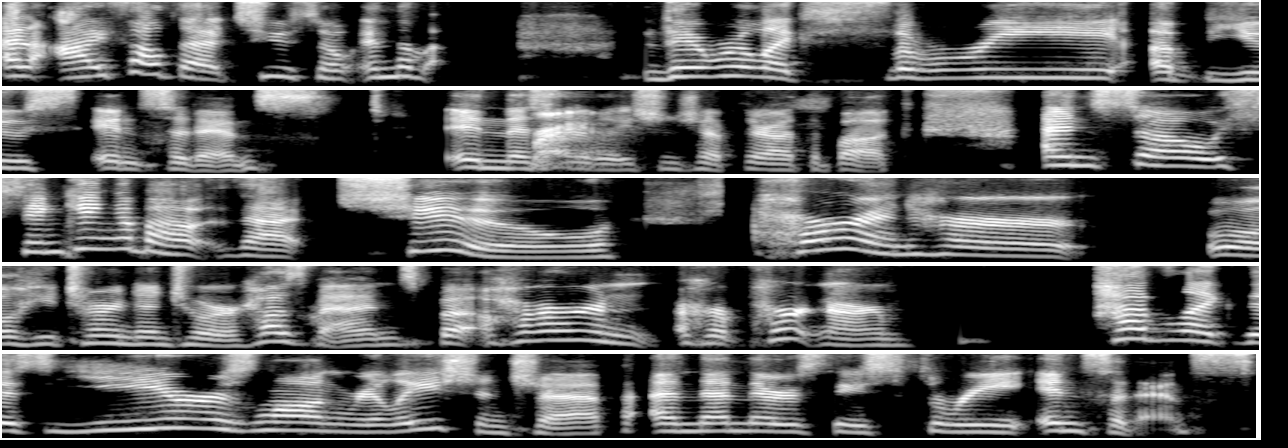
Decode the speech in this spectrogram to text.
and i felt that too so in the there were like three abuse incidents in this right. relationship throughout the book. And so thinking about that too, her and her, well, he turned into her husband, but her and her partner have like this years long relationship. And then there's these three incidents.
